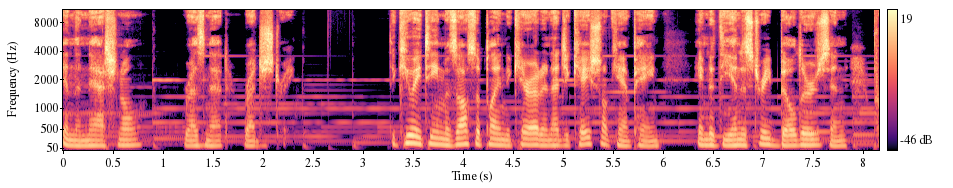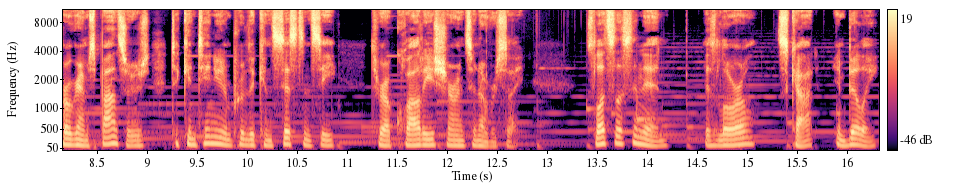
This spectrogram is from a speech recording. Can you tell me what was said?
in the National ResNet Registry. The QA team is also planning to carry out an educational campaign aimed at the industry, builders, and program sponsors to continue to improve the consistency throughout quality assurance and oversight. So let's listen in as Laurel, Scott, and Billy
